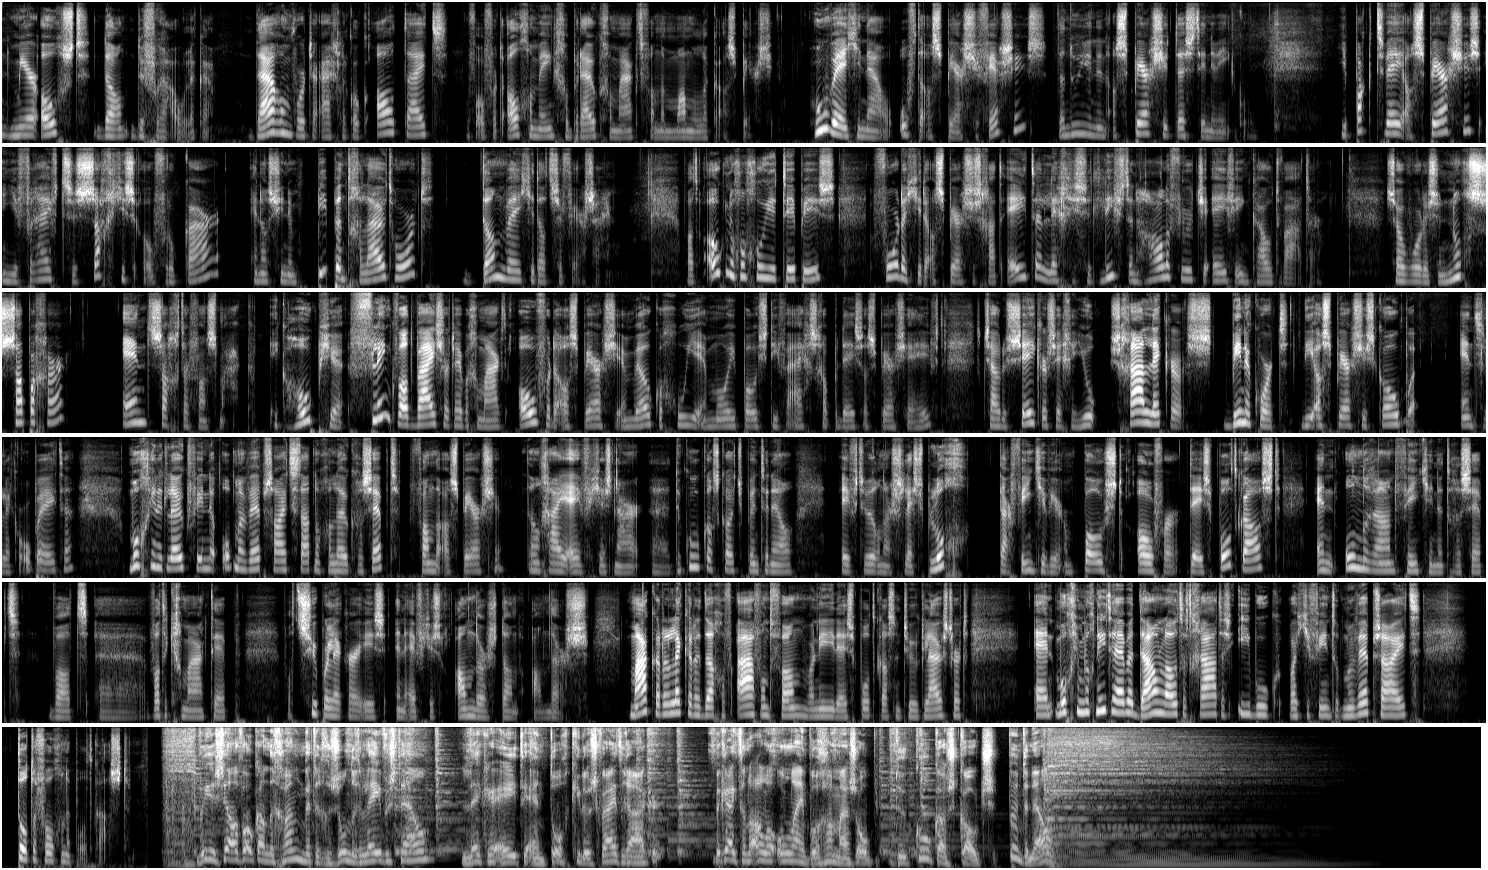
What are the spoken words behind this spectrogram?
40% meer oogst dan de vrouwelijke. Daarom wordt er eigenlijk ook altijd, of over het algemeen, gebruik gemaakt van de mannelijke asperge. Hoe weet je nou of de asperge vers is? Dan doe je een aspergetest in de winkel. Je pakt twee asperges en je wrijft ze zachtjes over elkaar. En als je een piepend geluid hoort, dan weet je dat ze vers zijn. Wat ook nog een goede tip is, voordat je de asperges gaat eten, leg je ze het liefst een half uurtje even in koud water. Zo worden ze nog sappiger en zachter van smaak. Ik hoop je flink wat wijzer te hebben gemaakt over de asperge en welke goede en mooie positieve eigenschappen deze asperge heeft. Dus ik zou dus zeker zeggen, joh, ga lekker binnenkort die asperges kopen en ze lekker opeten. Mocht je het leuk vinden, op mijn website staat nog een leuk recept van de asperge. Dan ga je eventjes naar uh, dekoelkastcoach.nl, eventueel naar slash blog. Daar vind je weer een post over deze podcast. En onderaan vind je het recept wat, uh, wat ik gemaakt heb. Wat super lekker is en eventjes anders dan anders. Maak er een lekkere dag of avond van, wanneer je deze podcast natuurlijk luistert. En mocht je hem nog niet hebben, download het gratis e-book wat je vindt op mijn website. Tot de volgende podcast. Wil je zelf ook aan de gang met een gezondere levensstijl? Lekker eten en toch kilo's kwijtraken? Bekijk dan alle online programma's op dekoelkastcoach.nl.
